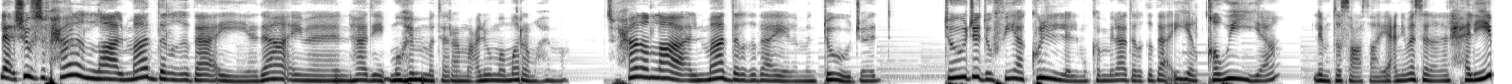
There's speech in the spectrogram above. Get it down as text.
لا شوف سبحان الله المادة الغذائية دائما هذه مهمة ترى معلومة مرة مهمة سبحان الله المادة الغذائية لما توجد توجد وفيها كل المكملات الغذائية القوية لامتصاصها. يعني مثلا الحليب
